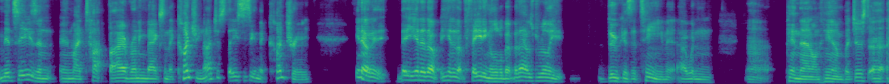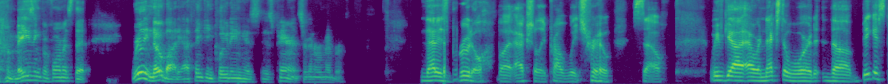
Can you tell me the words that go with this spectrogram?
midseason in my top five running backs in the country, not just the ACC in the country. You know, they ended up he ended up fading a little bit, but that was really Duke as a team. I wouldn't uh, pin that on him, but just an amazing performance that really nobody, I think, including his his parents, are going to remember. That is brutal, but actually probably true. So We've got our next award, the biggest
